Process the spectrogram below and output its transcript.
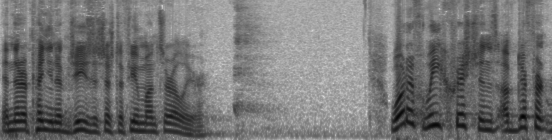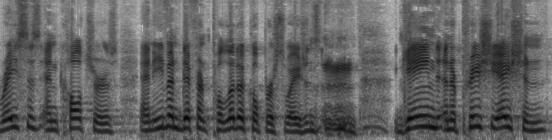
in their opinion of Jesus just a few months earlier. What if we Christians of different races and cultures and even different political persuasions gained an appreciation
